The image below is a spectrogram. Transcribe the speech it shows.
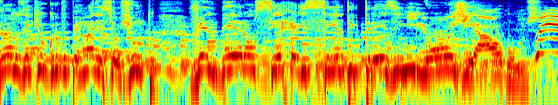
Anos em que o grupo permaneceu junto, venderam cerca de 113 milhões de álbuns. Jackson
